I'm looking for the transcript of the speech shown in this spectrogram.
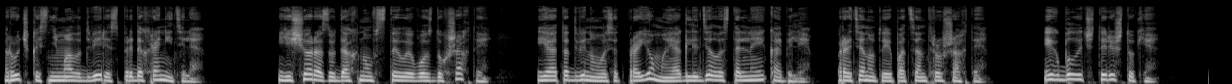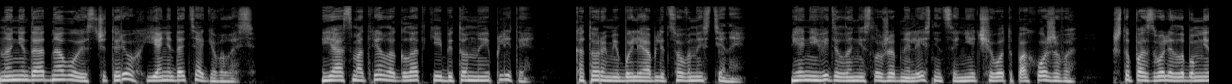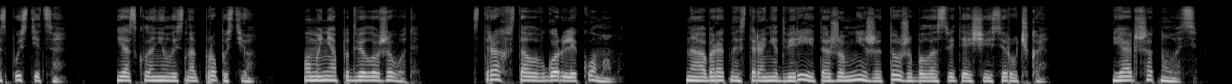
Ручка снимала двери с предохранителя. Еще раз вдохнув стылый воздух шахты, я отодвинулась от проема и оглядела стальные кабели, протянутые по центру шахты. Их было четыре штуки, но ни до одного из четырех я не дотягивалась. Я осмотрела гладкие бетонные плиты, которыми были облицованы стены — я не видела ни служебной лестницы, ни чего-то похожего, что позволило бы мне спуститься. Я склонилась над пропастью. У меня подвело живот. Страх встал в горле комом. На обратной стороне двери этажом ниже тоже была светящаяся ручка. Я отшатнулась.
